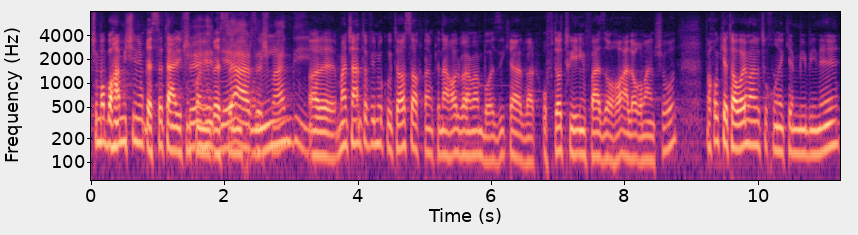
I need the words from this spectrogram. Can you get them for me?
چون ما با هم میشینیم قصه تعریف می‌کنیم قصه. ارزشمندی. آره من چند تا فیلم کوتاه ساختم که نهال بر من بازی کرد و افتاد توی این فضاها علاقه من شد و خب کتابای منو تو خونه که می‌بینه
